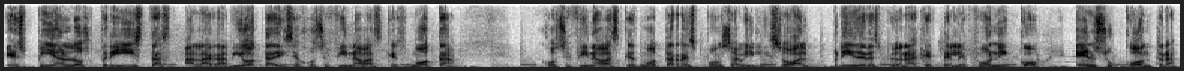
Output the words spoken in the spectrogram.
Espían los priistas a la gaviota, dice Josefina Vázquez Mota. Josefina Vázquez Mota responsabilizó al PRI del espionaje telefónico en su contra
